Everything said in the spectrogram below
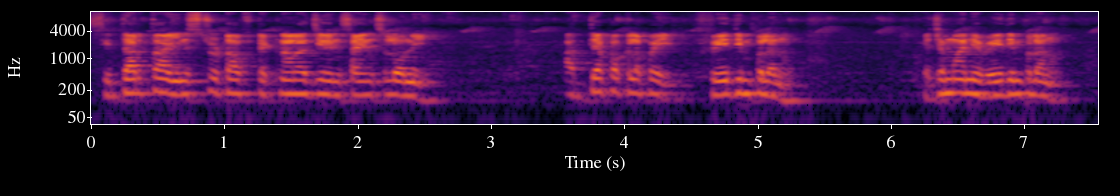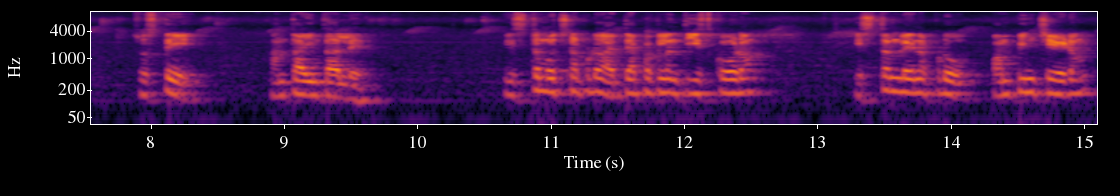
Siddhartha institute of technology and సైన్స్లోని అధ్యాపకులపై వేధింపులను యజమాన్య వేధింపులను చూస్తే అంతా ఇంత లేదు. ఇష్టం వచ్చినప్పుడు అధ్యాపకులను తీసుకోవడం ఇష్టం లేనప్పుడు పంపించేయడం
